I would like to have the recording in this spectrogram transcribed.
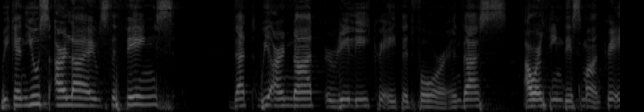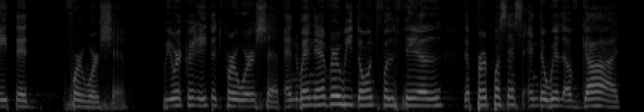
We can use our lives, the things that we are not really created for. And thus, our theme this month created for worship. We were created for worship. And whenever we don't fulfill the purposes and the will of God,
